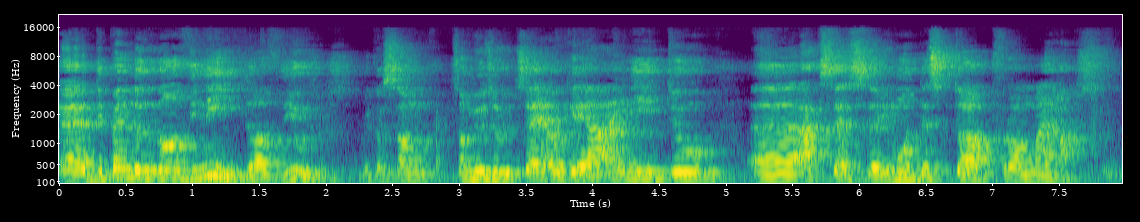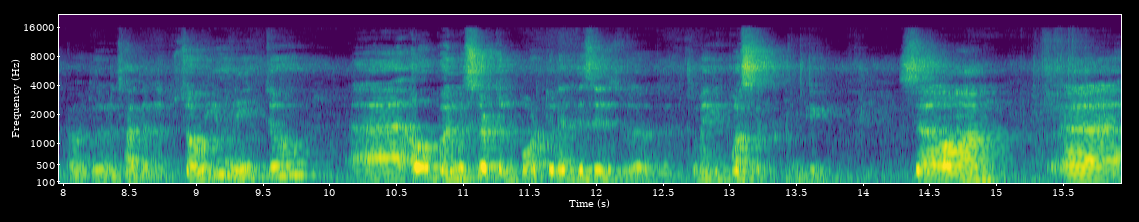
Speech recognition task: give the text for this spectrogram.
uh, depending on the needs of the users. Because some some user would say, okay, I need to uh, access the remote desktop from my house or to inside the. So you need to uh, open a certain port to let this is uh, to make it possible. Okay. So um, uh,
